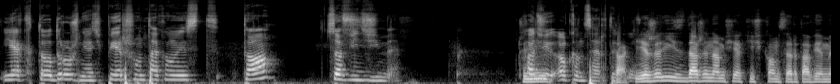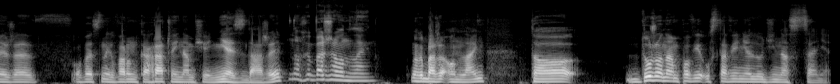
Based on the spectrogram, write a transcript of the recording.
jak to odróżniać. Pierwszą taką jest to, co widzimy. Czyli, Chodzi o koncerty. tak, głównie. jeżeli zdarzy nam się jakiś koncert, a wiemy, że w obecnych warunkach raczej nam się nie zdarzy, No chyba, że online. no chyba, że online, to dużo nam powie ustawienie ludzi na scenie.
